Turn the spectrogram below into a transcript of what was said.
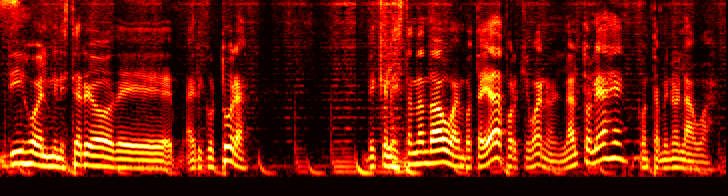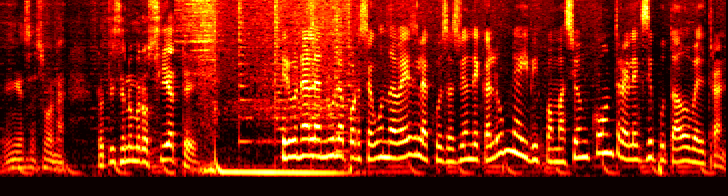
Dijo el Ministerio de Agricultura de que le están dando agua embotellada porque, bueno, el alto oleaje contaminó el agua en esa zona. Noticia número 7. Tribunal anula por segunda vez la acusación de calumnia y difamación contra el exdiputado Beltrán.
